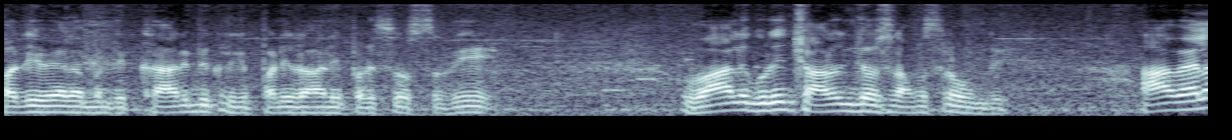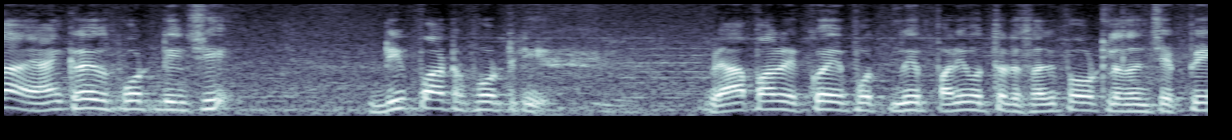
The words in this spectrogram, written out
పదివేల మంది కార్మికులకి పని రాని పరిస్థితి వస్తుంది. వాళ్ళ గురించి ఆలోచించాల్సిన అవసరం ఉంది. ఆ వేళ యాంకరేజ్ పోర్ట్ నుంచి డీప్ వాటర్ పోర్ట్కి వ్యాపారం ఎక్కువైపోతుంది పని ఒత్తిడి సరిపోవట్లేదని చెప్పి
